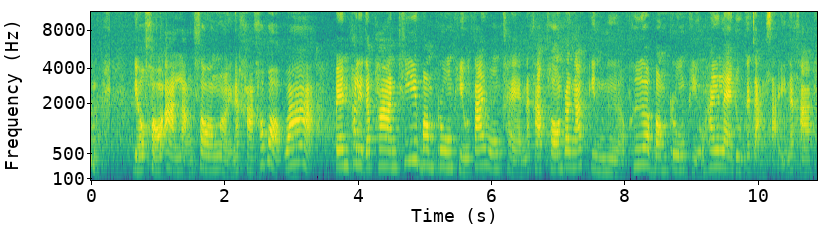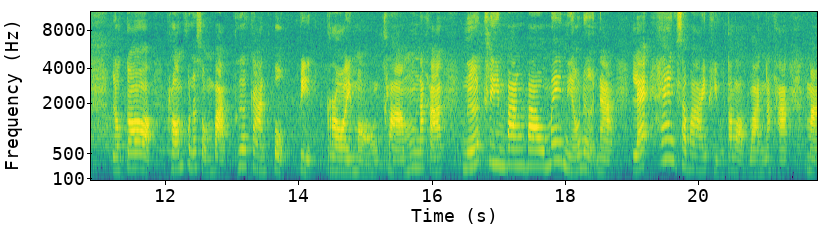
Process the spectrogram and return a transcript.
น เดี๋ยวขออ่านหลังซองหน่อยนะคะ เขาบอกว่าเป็นผลิตภัณฑ์ที่บำรุงผิวใต้วงแขนนะคะ พร้อมระงับกลิ่นเหงื่อเพื่อบำรุงผิวให้แลดูกระจ่างใสนะคะ แล้วก็พร้อมคุณสมบัติเพื่อการปกปิดรอยหมองคล้ำนะคะ เนื้อครีมบางเบาไม่เหนียวเหนอะหนะและแห้งสบายผิวตลอดวันนะคะ มา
